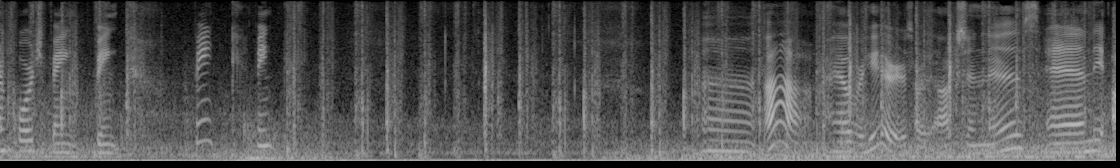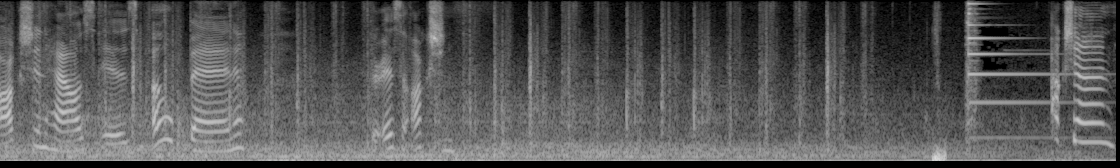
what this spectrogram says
Ironforge Bank. Bank. Bank. Bank. Uh, ah, over here is where the auction is. And the auction house is open. There is an auction. Auction!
